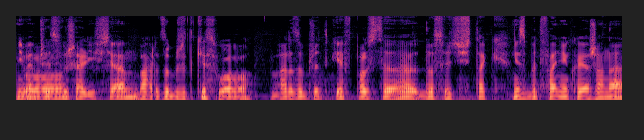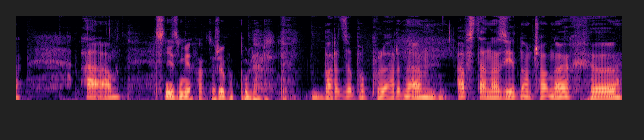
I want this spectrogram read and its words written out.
Nie wiem, czy O. słyszeliście. Bardzo brzydkie słowo. Bardzo brzydkie, w Polsce dosyć tak niezbyt fajnie kojarzone, a Co nie zmienia faktu, że popularne. bardzo popularne, a w Stanach Zjednoczonych e,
